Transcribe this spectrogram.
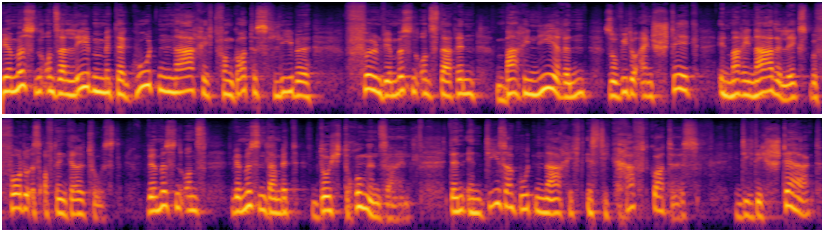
Wir müssen unser Leben mit der guten Nachricht von Gottes Liebe füllen. Wir müssen uns darin marinieren, so wie du ein Steak in Marinade legst, bevor du es auf den Grill tust. Wir müssen uns, wir müssen damit durchdrungen sein. Denn in dieser guten Nachricht ist die Kraft Gottes, die dich stärkt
